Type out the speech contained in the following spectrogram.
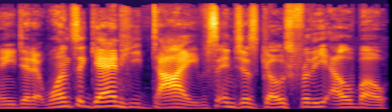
And he did it once again. He dives and just goes for the elbow.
